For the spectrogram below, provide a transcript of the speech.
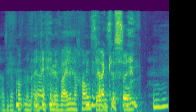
Also da kommt man einfach für eine Weile nach Hause. Dankeschön. So. Mhm.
